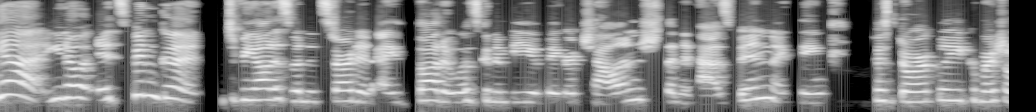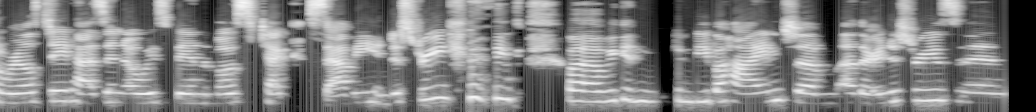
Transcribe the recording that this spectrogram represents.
Yeah, you know, it's been good. To be honest, when it started, I thought it was going to be a bigger challenge than it has been. I think historically, commercial real estate hasn't always been the most tech savvy industry. I think uh, we can, can be behind um, other industries in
